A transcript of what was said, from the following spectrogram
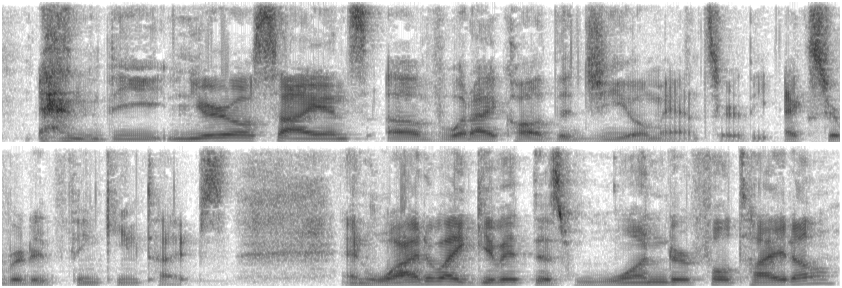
and the neuroscience of what I call the geomancer, the extroverted thinking types. And why do I give it this wonderful title?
